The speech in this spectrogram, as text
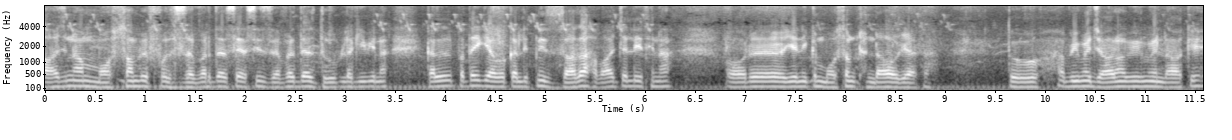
आज ना मौसम भी फुल ज़बरदस्त है, ऐसी ज़बरदस्त धूप लगी हुई ना। कल पता ही क्या हुआ, कल इतनी ज़्यादा हवा चल रही थी ना, और यानी कि मौसम ठंडा हो गया था। तो अभी मैं जा रहा हूँ, अभी मैं ला के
